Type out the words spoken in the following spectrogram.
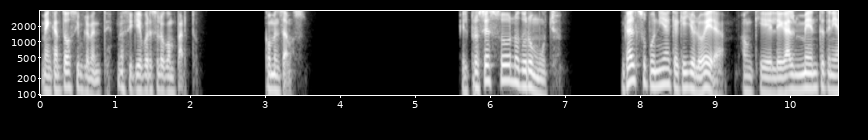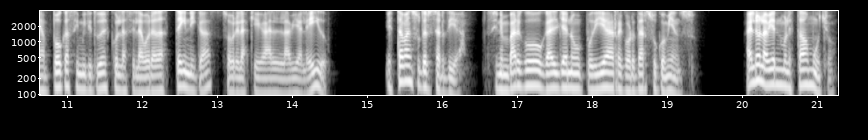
Me encantó simplemente, así que por eso lo comparto. Comenzamos. El proceso no duró mucho. Gal suponía que aquello lo era, aunque legalmente tenía pocas similitudes con las elaboradas técnicas sobre las que Gal había leído. Estaba en su tercer día. Sin embargo, Gal ya no podía recordar su comienzo. A él no le habían molestado mucho.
